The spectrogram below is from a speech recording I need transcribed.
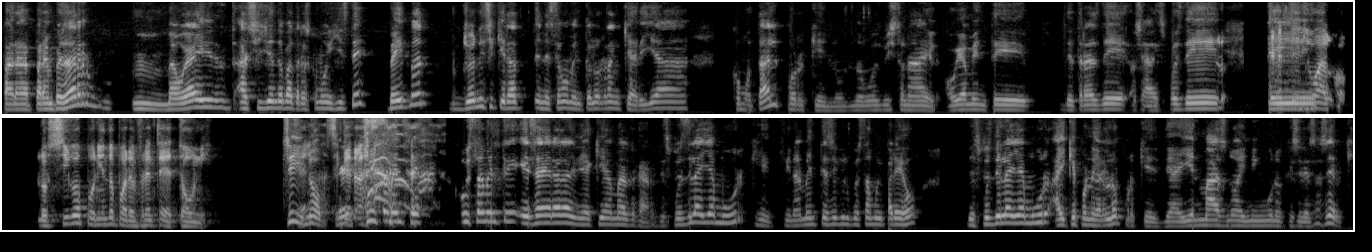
para, para empezar, mm, me voy a ir así yendo para atrás, como dijiste. Bateman, yo ni siquiera en este momento lo rankearía como tal, porque no, no hemos visto nada de él. Obviamente, detrás de, o sea, después de. Te digo algo, lo sigo poniendo por enfrente de Tony. Sí, ¿Eh? no, eh, justamente, justamente esa era la línea que iba a marcar. Después de la Yamur, que finalmente ese grupo está muy parejo, después de la Yamur hay que ponerlo porque de ahí en más no hay ninguno que se les acerque.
